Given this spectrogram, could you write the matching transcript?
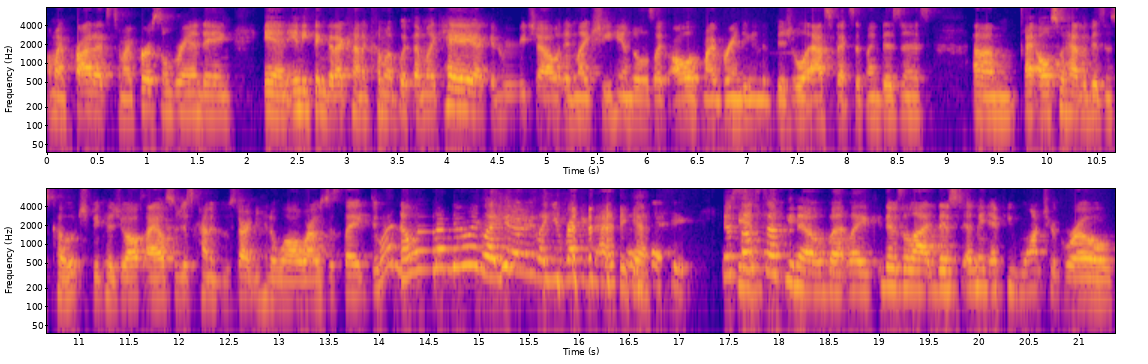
on my products to my personal branding and anything that i kind of come up with i'm like hey i can reach out and like she handles like all of my branding and the visual aspects of my business um, I also have a business coach because you also I also just kind of was starting to hit a wall where I was just like, do I know what I'm doing? Like, you know, like you recognize yeah. like, there's some yeah. stuff you know but like there's a lot there's i mean if you want to grow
